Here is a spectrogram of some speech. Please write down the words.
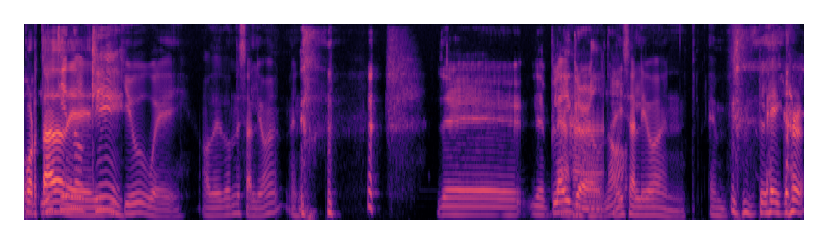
portada de GQ, güey. ¿O de dónde salió? de, de Playgirl, ¿no? Ahí salió en, en Playgirl.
